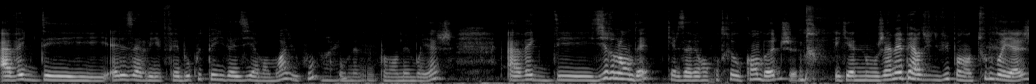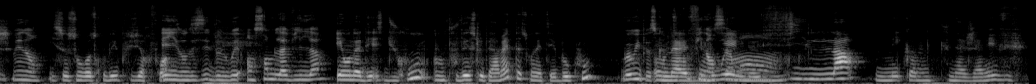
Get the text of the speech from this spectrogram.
avec des... Elles avaient fait beaucoup de pays d'Asie avant moi du coup, Ouais. au même- pendant le même voyage, avec des Irlandais qu'elles avaient rencontrés au Cambodge et qu'elles n'ont jamais perdu de vue pendant tout le voyage. mais non Ils se sont retrouvés plusieurs fois. et ils ont décidé de louer ensemble la villa Et on a des... du coup, on pouvait se le permettre parce qu'on était beaucoup. bah oui parce que on du a coup, loué une villa, mais comme tu n'as jamais vu.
